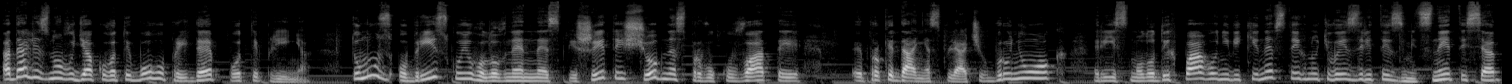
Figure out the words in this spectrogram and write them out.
а далі знову, дякувати Богу, прийде потепління. Тому з обрізкою головне не спішити, щоб не спровокувати прокидання сплячих бруньок, ріст молодих пагонів, які не встигнуть визріти, зміцнитися,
